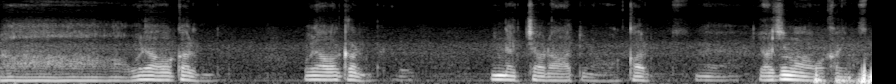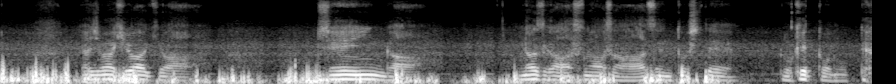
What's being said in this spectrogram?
ああ俺はわかるんだ俺はわかるんだけどみんな行っちゃうなっていうのはわかるんですね。矢島はわかります矢島弘明は全員がなぜか明日の朝唖然としてロケットを乗ってる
